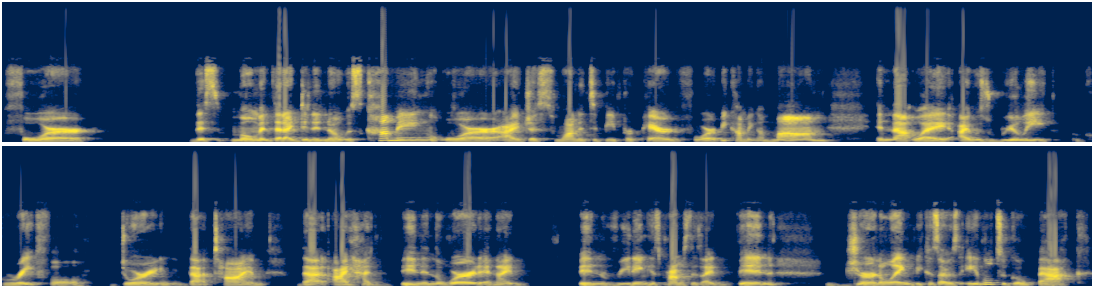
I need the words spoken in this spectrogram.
for this moment that I didn't know was coming, or I just wanted to be prepared for becoming a mom in that way. I was really grateful during that time that I had been in the Word and I'd been reading His promises, I'd been journaling because I was able to go back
